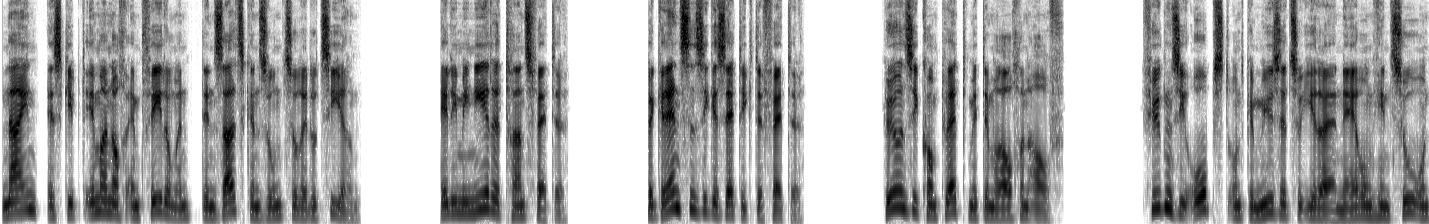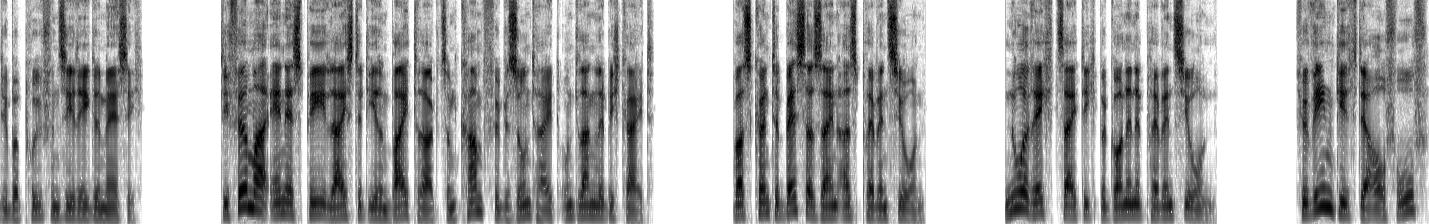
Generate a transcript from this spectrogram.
Nein, es gibt immer noch Empfehlungen, den Salzkonsum zu reduzieren. Eliminiere Transfette. Begrenzen Sie gesättigte Fette. Hören Sie komplett mit dem Rauchen auf. Fügen Sie Obst und Gemüse zu Ihrer Ernährung hinzu und überprüfen Sie regelmäßig. Die Firma NSP leistet ihren Beitrag zum Kampf für Gesundheit und Langlebigkeit. Was könnte besser sein als Prävention? Nur rechtzeitig begonnene Prävention. Für wen gilt der Aufruf,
